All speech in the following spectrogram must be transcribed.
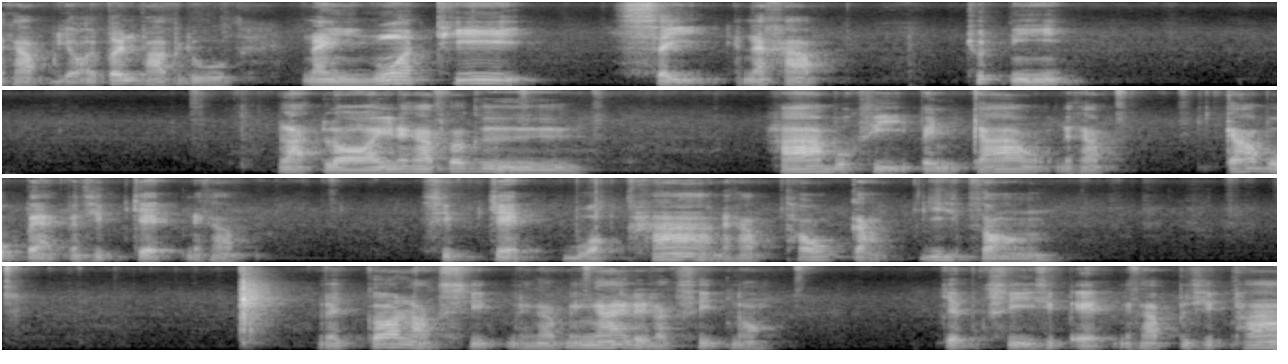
นะครับเดี๋ยว Apple พาไปดูในงวดที่สี่นะครับ ชุดนี้ หลักร้อยนะครับก็คือห้าบวกสี่เป็นเก้านะครับเก้าบวกแปดเป็นสิบเจ็ดนะครับสิบเจ็ดบวกห้านะครับ เท่ากับยี่สิบสอง แล้วก็หลักสิบนะครับง่ายๆเลยหลักสิบเนาะเจ็ดบวกสี่สิบเอ็ดนะครับ เป็นสิบห้า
